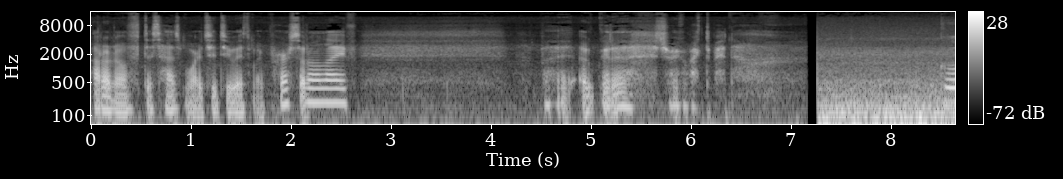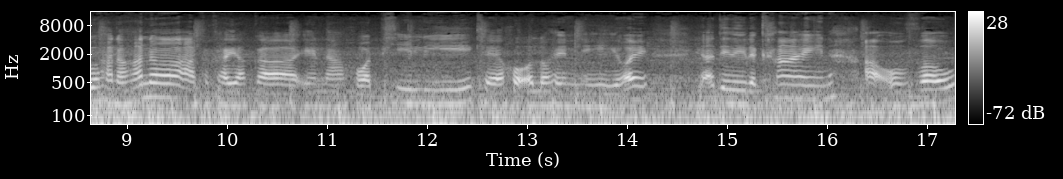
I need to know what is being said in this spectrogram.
I don't know if this has more to do with my personal life. But I'm gonna try to go back to bed now. Ku hana a kakayaka e nā hoa pili ke ho'olohe ni oi. Ia dili the kind a o vo.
